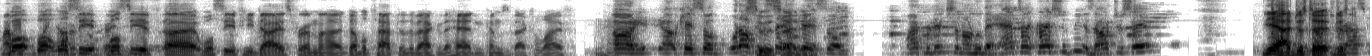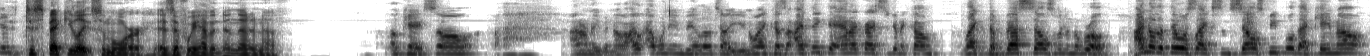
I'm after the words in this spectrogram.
My- well, my well, we'll see. going We'll see if uh, we'll see if he dies from uh, double tap to the back of the head and comes back to life. Oh, yeah, okay. So what else to say? Okay, so my prediction on who the Antichrist should be is that what you're saying? Yeah, just to just asking? to speculate some more, as if we haven't done that enough. Okay, so I don't even know. I, I wouldn't even be able to tell you. You know why? Because I think the Antichrist is going to come like the best salesman in the world. I know that there was like some salespeople that came out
